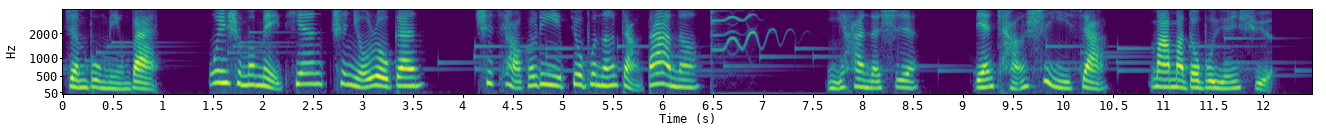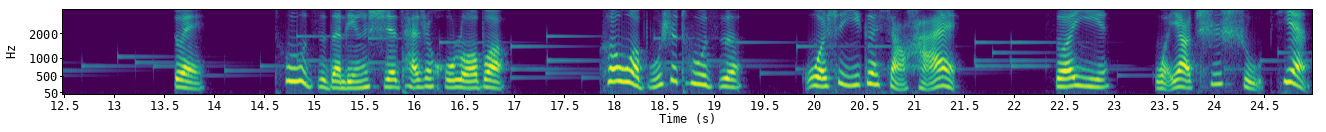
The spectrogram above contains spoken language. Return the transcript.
真不明白，为什么每天吃牛肉干？吃巧克力就不能长大呢？遗憾的是，连尝试一下，妈妈都不允许。对，兔子的零食才是胡萝卜。可我不是兔子，我是一个小孩，所以我要吃薯片。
